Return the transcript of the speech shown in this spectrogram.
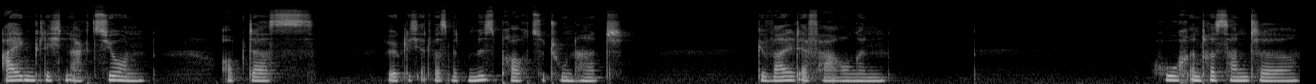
eigentlichen Aktion, ob das wirklich etwas mit Missbrauch zu tun hat, Gewalterfahrungen, hochinteressante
